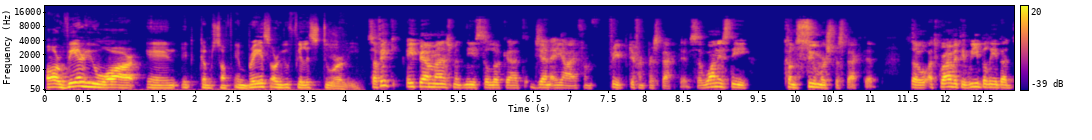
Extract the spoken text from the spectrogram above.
or where you are in it terms of embrace or you feel it's too early? So I think API management needs to look at Gen AI from three different perspectives. So one is the consumer's perspective. So at Gravity, we believe that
